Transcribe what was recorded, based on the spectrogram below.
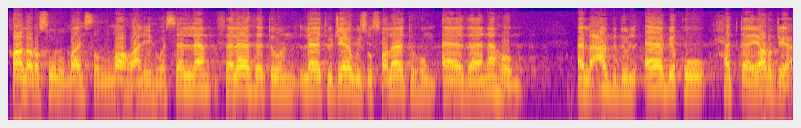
قال رسول الله صلى الله عليه وسلم ثلاثة لا تجاوز صلاتهم آذانهم العبد الآبق حتى يرجع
